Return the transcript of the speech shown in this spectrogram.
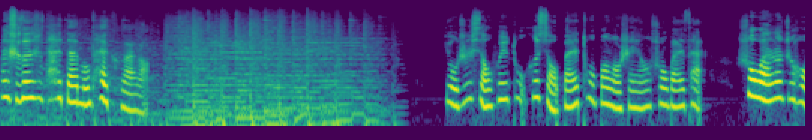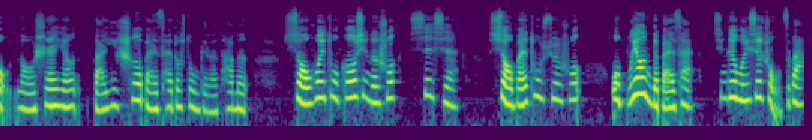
哎，实在是太呆萌，太可爱了。有只小灰兔和小白兔帮老山羊收白菜，收完了之后，老山羊把一车白菜都送给了他们。小灰兔高兴地说：“谢谢。”小白兔却说：“我不要你的白菜，请给我一些种子吧。”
